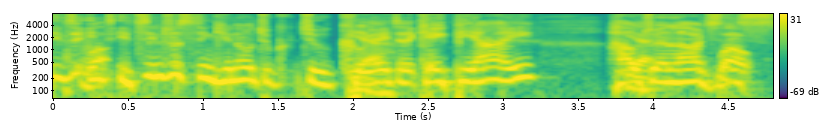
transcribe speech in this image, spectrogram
it's, it's, what- it's interesting, you know, to to create Yeah. a KPI, how Yeah. to enlarge well, this.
